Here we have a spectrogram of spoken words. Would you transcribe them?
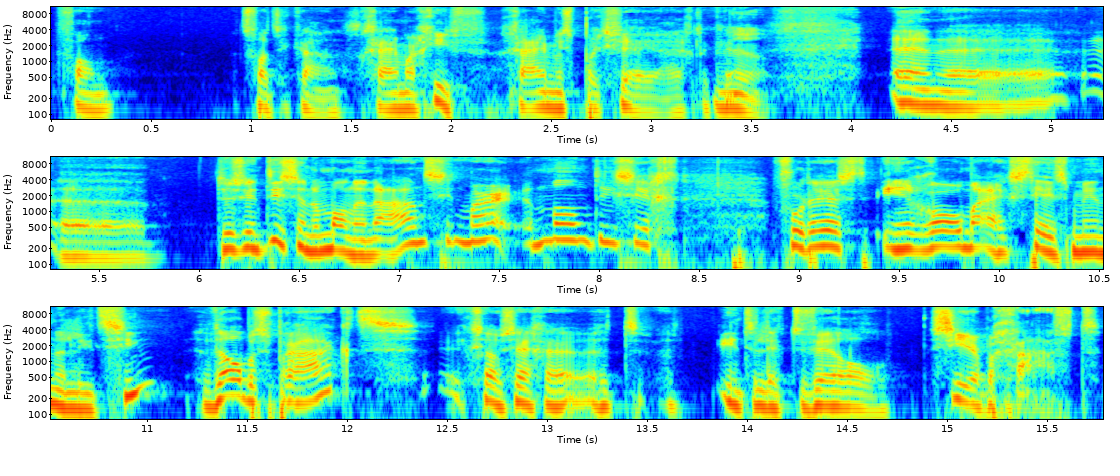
van het Vaticaan. Het geheim archief. Geheim is privé eigenlijk. Hè? Ja. En eh, eh, dus in die zin een man in aanzien, maar een man die zich voor de rest in Rome eigenlijk steeds minder liet zien. Wel bespraakt, ik zou zeggen het intellectueel zeer begaafd.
